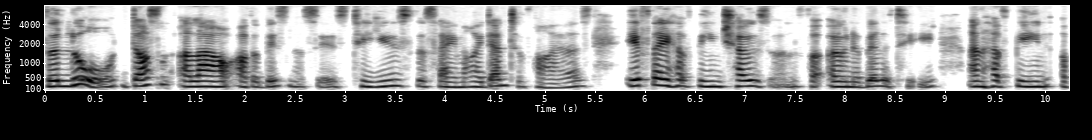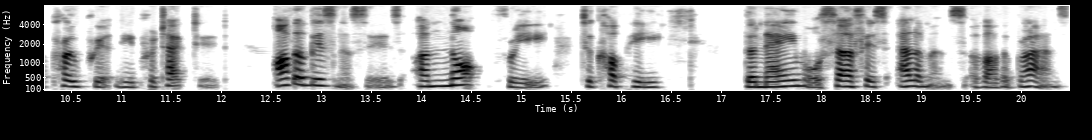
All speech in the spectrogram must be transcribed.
The law doesn't allow other businesses to use the same identifiers if they have been chosen for ownability and have been appropriately protected. Other businesses are not free to copy the name or surface elements of other brands.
